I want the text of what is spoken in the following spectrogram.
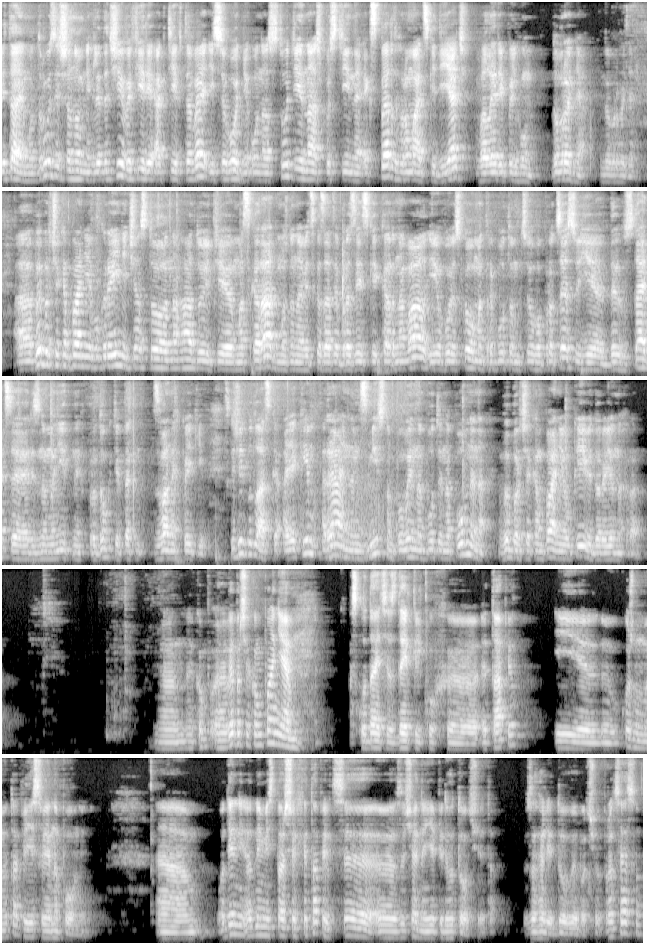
Вітаємо, друзі, шановні глядачі. В ефірі Актив ТВ. І сьогодні у нас в студії наш постійний експерт, громадський діяч Валерій Пильгун. Доброго дня. Доброго дня. Виборчі кампанії в Україні часто нагадують е, маскарад, можна навіть сказати, бразильський карнавал, і обов'язковим атрибутом цього процесу є дегустація різноманітних продуктів, так званих пайків. Скажіть, будь ласка, а яким реальним змістом повинна бути наповнена виборча кампанія у Києві до районних рад? Е, е, Виборча кампанія складається з декількох е, етапів, і в кожному етапі є своє наповнення. Один, одним із перших етапів це, звичайно, є підготовчий етап взагалі до виборчого процесу.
